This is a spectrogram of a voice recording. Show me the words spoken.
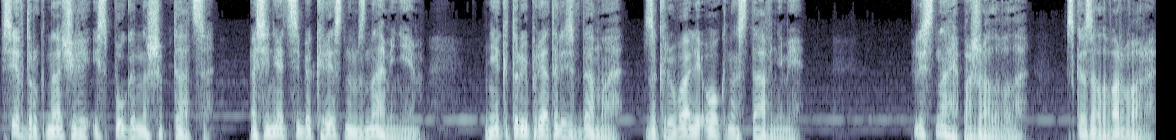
Все вдруг начали испуганно шептаться, осенять себя крестным знамением. Некоторые прятались в дома, закрывали окна ставнями. «Лесная пожаловала», — сказала Варвара.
